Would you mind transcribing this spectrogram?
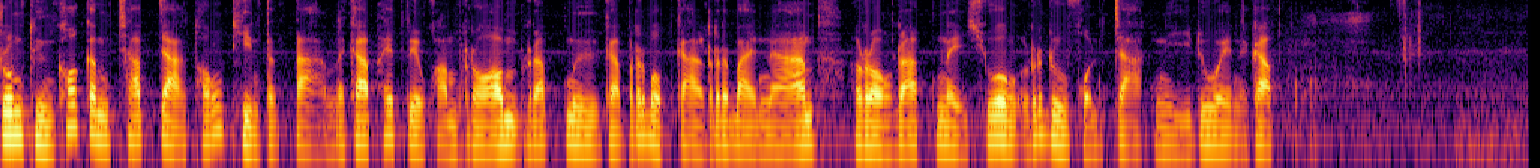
รวมถึงข้อกำชับจากท้องถิ่นต่างๆนะครับให้เตรียมความพร้อมรับมือกับระบบการระบายน้ำรองรับในช่วงฤดูฝนจากนี้ด้วยนะครับ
